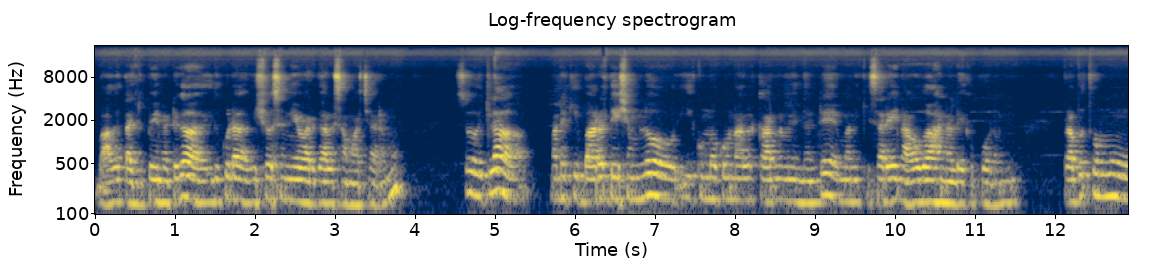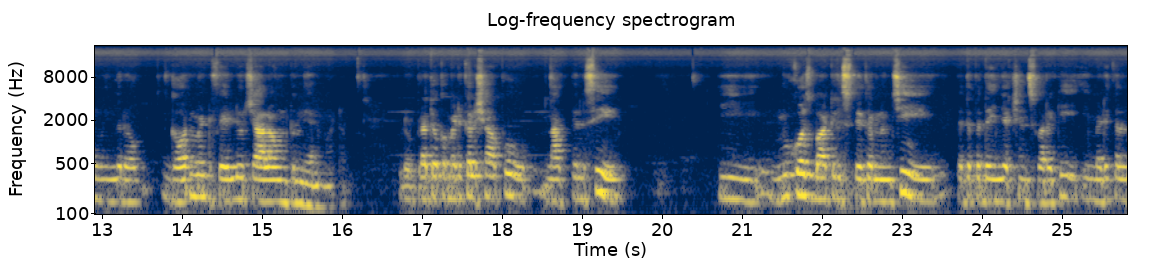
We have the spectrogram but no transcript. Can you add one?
బాగా తగ్గిపోయినట్టుగా ఇది కూడా విశ్వసనీయ వర్గాల సమాచారము. సో ఇట్లా మనకి భారతదేశంలో ఈ కుంభకోణాలకు కారణం ఏంటంటే మనకి సరైన అవగాహన లేకపోవడం ప్రభుత్వము ఇందులో గవర్నమెంట్ ఫెయిల్యూర్ చాలా ఉంటుంది అనమాట ఇప్పుడు ప్రతి ఒక్క మెడికల్ షాపు నాకు తెలిసి ఈ గ్లూకోజ్ బాటిల్స్ దగ్గర నుంచి పెద్ద పెద్ద ఇంజెక్షన్స్ వరకు ఈ మెడికల్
